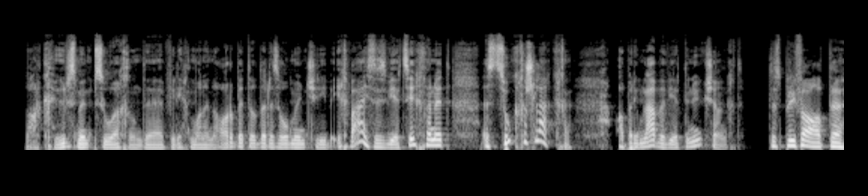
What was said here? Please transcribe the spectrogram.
paar Kurse besuchen und äh, vielleicht mal eine Arbeit oder so müssen schreiben. Ich weiss, es wird sicher nicht ein Zuckerschlecken, aber im Leben wird dir nichts geschenkt. Das Private.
